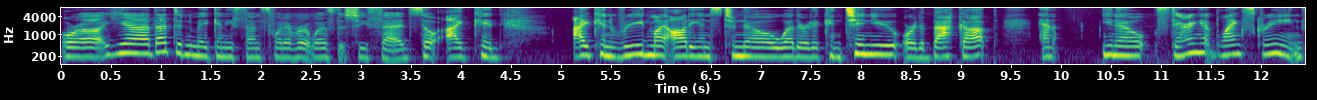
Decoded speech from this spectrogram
or a, yeah, that didn't make any sense, whatever it was that she said. So I could. I can read my audience to know whether to continue or to back up. And you know, staring at blank screens.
